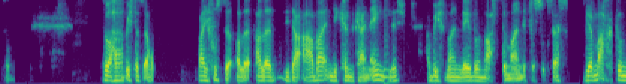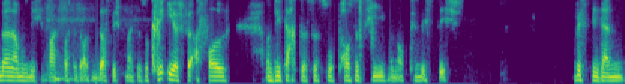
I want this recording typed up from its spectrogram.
So, so habe ich das auch weil ich wusste, alle, alle, die da arbeiten, die kennen kein Englisch, habe ich mein Label Mastermind for Success gemacht und dann haben sie mich gefragt, was bedeutet das? Ich meinte, so kreiert für Erfolg. Und sie dachte, das ist so positiv und optimistisch. Bis sie dann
